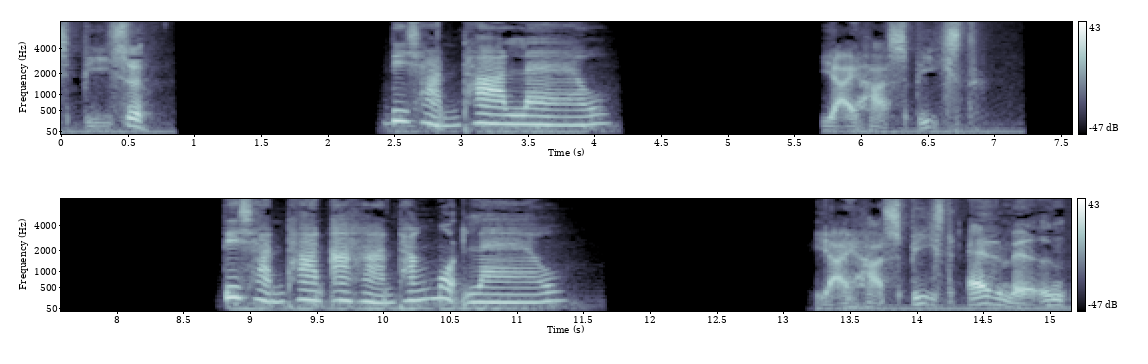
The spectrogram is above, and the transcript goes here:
Spise ดิฉันทานแล้ว Jeg har spist ดิฉันทานอาหารทั้งหมดแล้ว Jeg har spist al maden.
